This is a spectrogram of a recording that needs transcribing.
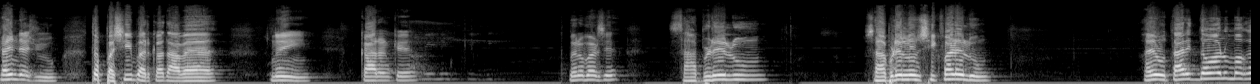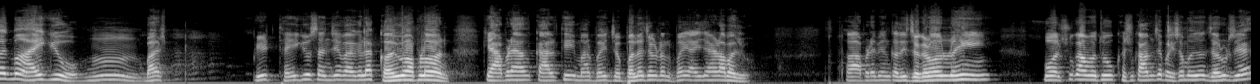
કંઈ નાખ્યું તો પછી બરકત આવે. નહીં. કારણ કે બરાબર છે? સાંભળેલું સાંભળેલું શીખવાડેલું. અહીં ઉતારી જ દવાનું મગજમાં. આવી ગયું. હમ, બસ. ફીટ થઈ ગયું સંજય વાઘેલા. કહ્યું આપણો કે આપણે કાલથી મારા ભાઈ ભલે ઝઘડો ભાઈ આવી જાય બાજુ. તો આપણે બેન કદી ઝઘડવાનું નહીં. બોલ, શું કામ હતું? કશું કામ છે? પૈસા મળવાની જરૂર છે?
